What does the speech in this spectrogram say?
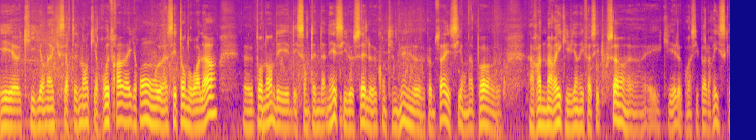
et euh, qu'il y en a certainement qui retravailleront euh, à cet endroit-là euh, pendant des, centaines d'années si le sel continue comme ça et si on n'a pas un raz-de-marée qui vient d'effacer tout ça et qui est le principal risque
